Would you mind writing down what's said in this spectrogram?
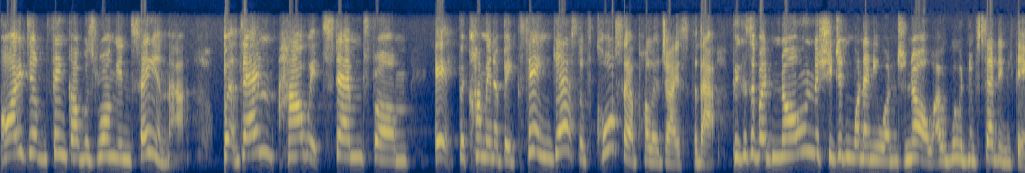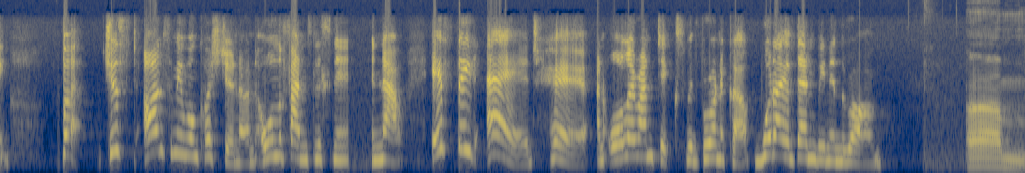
I don't think I was wrong in saying that. But then how it stemmed from it becoming a big thing, yes, of course I apologize for that. Because if I'd known that she didn't want anyone to know, I wouldn't have said anything. But just answer me one question, and all the fans listening now. If they'd aired her and all her antics with Veronica, would I have then been in the wrong? Um,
